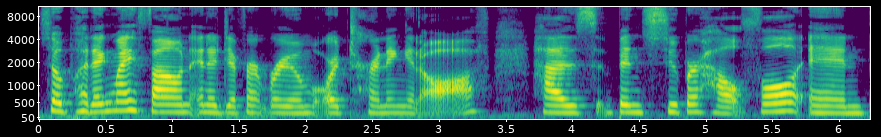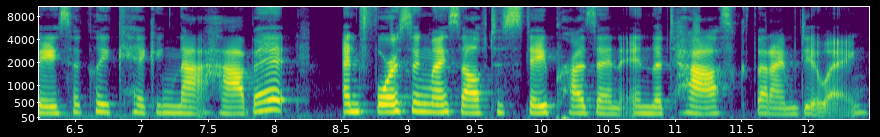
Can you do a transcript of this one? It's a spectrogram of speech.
So, putting my phone in a different room or turning it off has been super helpful in basically kicking that habit and forcing myself to stay present in the task that I'm doing.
